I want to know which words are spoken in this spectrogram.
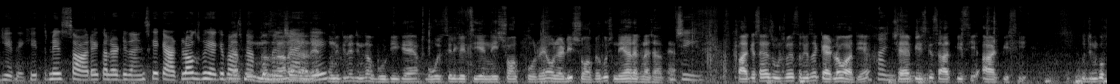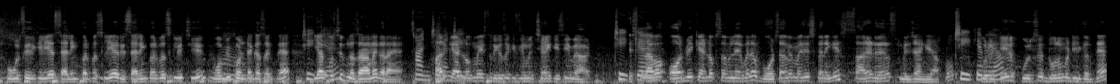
ये देखिए इतने सारे कलर डिज़ाइन के कैटलॉग्स भैया के पास में आपको मिल जाएँगे। उनके लिए जिनका बुटीक है होलसेल की चाहिए नई शॉप खोल रहे हैं ऑलरेडी शॉप है कुछ नया रखना चाहते हैं। जी। पाकिस्तानी सूट में इस तरीके से कैटलॉग आती हाँ है छह हाँ पीस। की सात पीस की आठ पीस की। तो जिनको होलसेल के लिए सेलिंग पर्पस के लिए रिसेलिंग पर्पस के लिए चाहिए वो भी हम्म, कॉन्टेक्ट कर सकते हैं। या है। आपको सिर्फ़ नजराना कराएँ। हाँ हर हाँ कैटलॉग में इस तरीके से किसी में छह किसी में आठ। इसके अलावा और भी कैटलॉग्स अवेलेबल है व्हाट्सएप पे मैसेज करेंगे सारे डिज़ाइन मिल जाएँगे आपको। है। रिटेल होलसेल दोनों में डील करते हैं।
